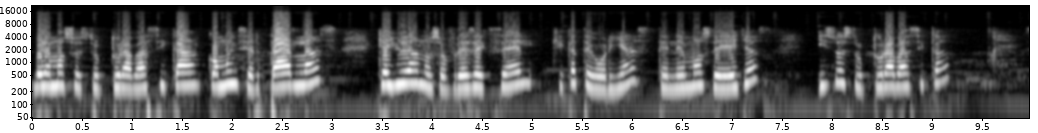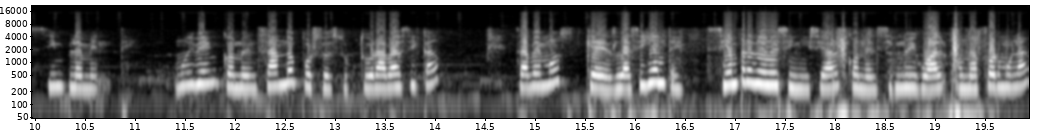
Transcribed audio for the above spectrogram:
Veremos su estructura básica, cómo insertarlas, qué ayuda nos ofrece Excel, qué categorías tenemos de ellas y su estructura básica simplemente. Muy bien, comenzando por su estructura básica, sabemos que es la siguiente. Siempre debes iniciar con el signo igual una fórmula,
